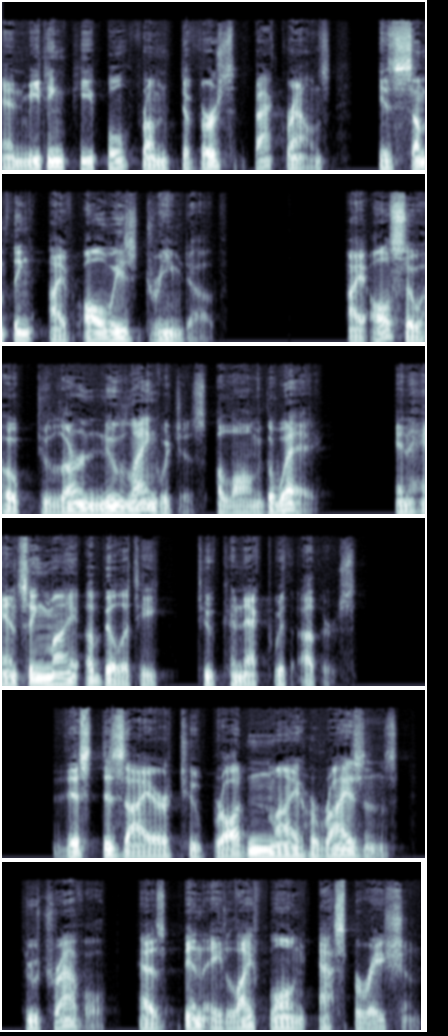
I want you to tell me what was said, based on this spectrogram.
and meeting people from diverse backgrounds is something I've always dreamed of. I also hope to learn new languages along the way, enhancing my ability to connect with others. This desire to broaden my horizons through travel has been a lifelong aspiration.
